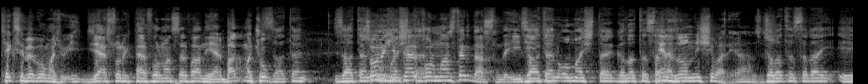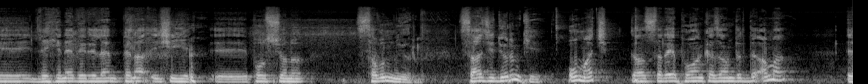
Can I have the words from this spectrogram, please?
Tek sebebi o maç. Diğer sonraki performansları falan değil. Yani bakma çok Zaten zaten Sonraki o maçta, performansları da aslında iyi zaten değil. o maçta en Galatasaray azından onun işi var ya. hazır. Galatasaray e, lehine verilen pena şeyi e, pozisyonu savunmuyorum. Sadece diyorum ki o maç Galatasaray'a puan kazandırdı ama e,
